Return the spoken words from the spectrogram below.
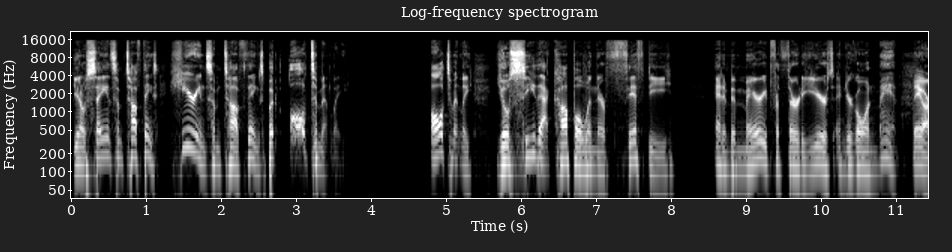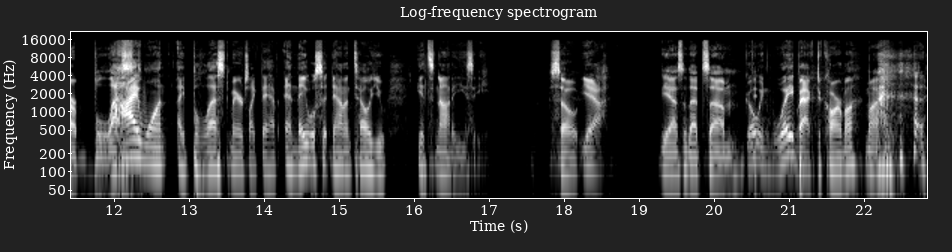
you know, saying some tough things, hearing some tough things. But ultimately, ultimately, you'll see that couple when they're 50 and have been married for 30 years, and you're going, man, They are blessed. I want a blessed marriage like they have. And they will sit down and tell you it's not easy. So, yeah, yeah. So that's um going way back to karma. my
